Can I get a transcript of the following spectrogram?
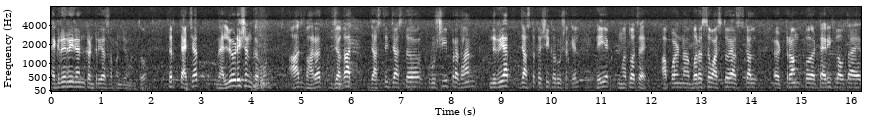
agrarian country असं आपण जे म्हणतो. तर त्याच्यात व्हॅल्यू ॲडिशन करून आज भारत जगात जास्तीत जास्त कृषीप्रधान निर्यात जास्त कशी करू शकेल हेही एक महत्त्वाचं आहे. आपण बरंचसं वाचतो आहे आजकाल ट्रम्प टॅरिफ लावत आहेत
